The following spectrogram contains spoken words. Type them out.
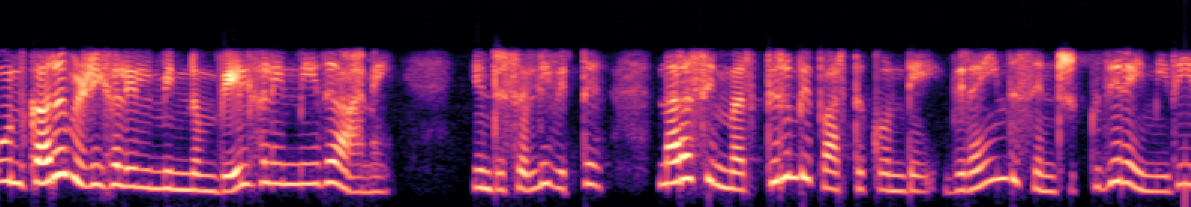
உன் கருவிழிகளில் மின்னும் வேல்களின் மீது ஆணை என்று சொல்லிவிட்டு நரசிம்மர் திரும்பி பார்த்து கொண்டே விரைந்து சென்று குதிரை மீது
